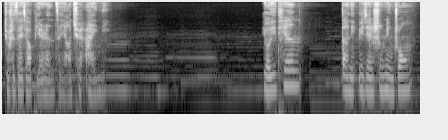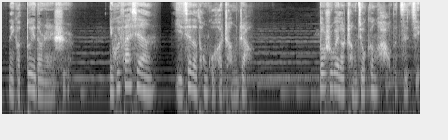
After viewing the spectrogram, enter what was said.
就是在教别人怎样去爱你。有一天，当你遇见生命中那个对的人时，你会发现一切的痛苦和成长。都是为了成就更好的自己，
